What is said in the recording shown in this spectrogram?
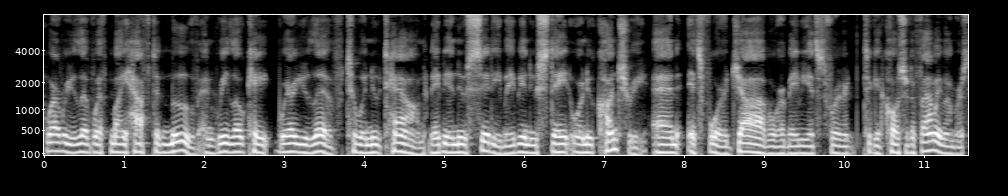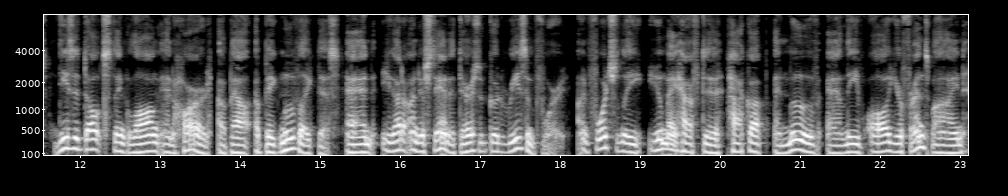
whoever you live with, might have to move and relocate where you live to a new town, maybe a new city, maybe a new state or a new country, and it's for a job or maybe it's for to get closer to family members. These adults think long and hard about a big move like this. And you got to understand that there's a good reason for it. Unfortunately, you may have to pack up and move and leave all your friends behind.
